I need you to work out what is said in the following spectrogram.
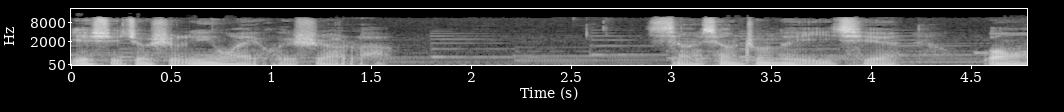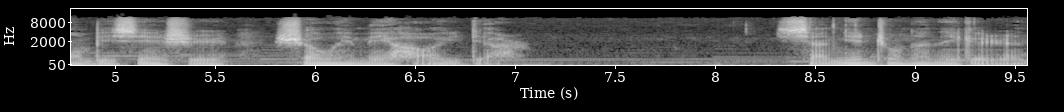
也许就是另外一回事了。想象中的一切，往往比现实稍微美好一点儿。想念中的那个人。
